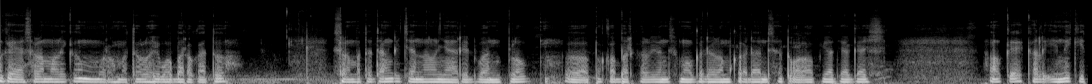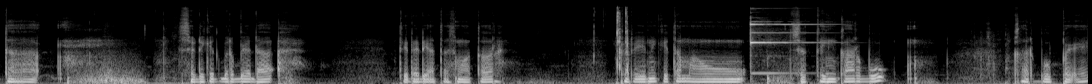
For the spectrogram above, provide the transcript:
Oke, assalamualaikum warahmatullahi wabarakatuh. Selamat datang di channelnya Ridwan Vlog. Uh, apa kabar kalian? Semoga dalam keadaan sehat walafiat ya guys. Oke, kali ini kita sedikit berbeda. Tidak di atas motor. Kali ini kita mau setting karbu, karbu PE.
